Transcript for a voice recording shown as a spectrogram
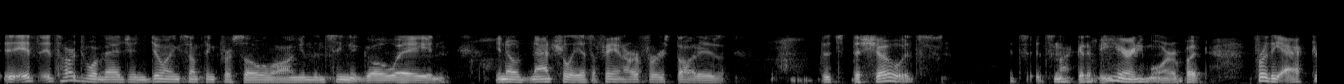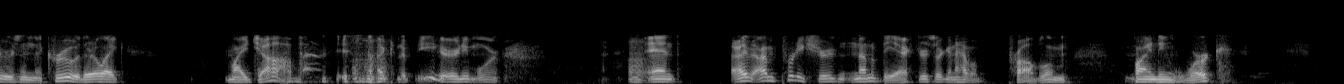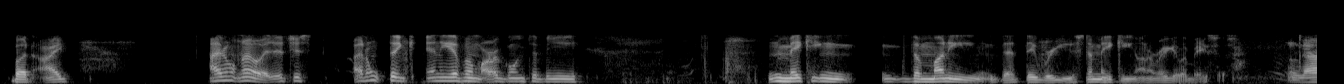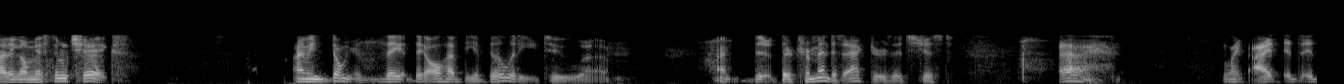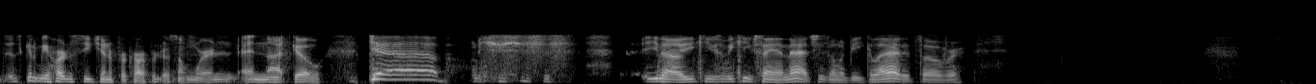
It's it's hard to imagine doing something for so long and then seeing it go away. And you know, naturally, as a fan, our first thought is the the show. It's it's it's not going to be here anymore. But for the actors and the crew, they're like, my job is not uh-huh. going to be here anymore. Uh-huh. And I, I'm pretty sure none of the actors are going to have a problem finding work. But I, I don't know. It, it just I don't think any of them are going to be making the money that they were used to making on a regular basis. Nah, they gonna miss them checks. I mean, don't they? They all have the ability to. uh I, they're, they're tremendous actors. It's just, uh, like I, it's it, it's going to be hard to see Jennifer Carpenter somewhere and and not go, Deb. you know, you keep we keep saying that she's gonna be glad it's over.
